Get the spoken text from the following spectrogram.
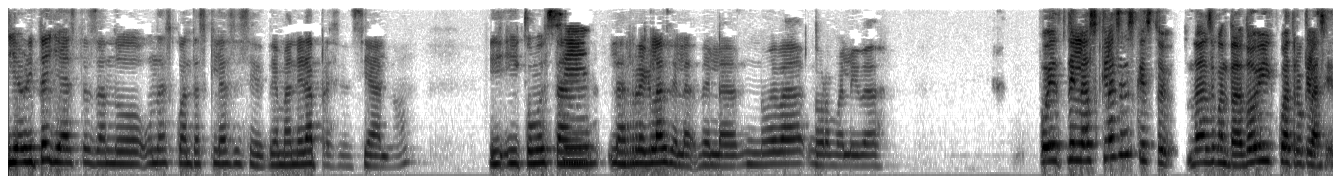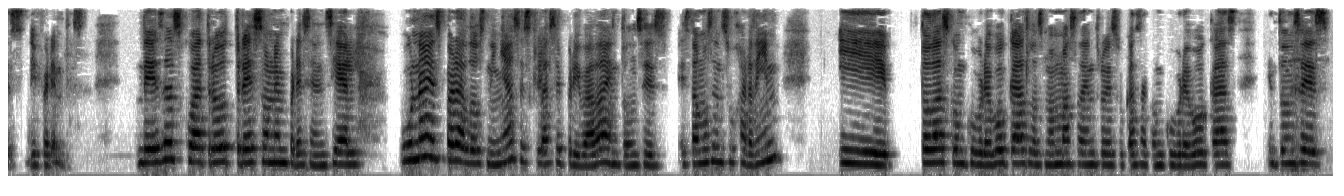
Y ahorita ya estás dando unas cuantas clases eh, de manera presencial, ¿no? ¿Y, y cómo están sí. las reglas de la, de la nueva normalidad? Pues de las clases que estoy, das cuenta, doy cuatro clases diferentes. De esas cuatro, tres son en presencial. Una es para dos niñas, es clase privada, entonces estamos en su jardín y todas con cubrebocas, las mamás adentro de su casa con cubrebocas. Entonces,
